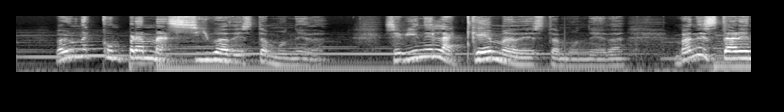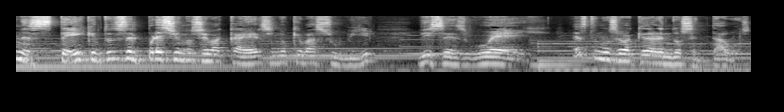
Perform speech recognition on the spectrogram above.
Va a haber una compra masiva de esta moneda. Se viene la quema de esta moneda. Van a estar en stake, entonces el precio no se va a caer, sino que va a subir. Dices, güey, esto no se va a quedar en dos centavos,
